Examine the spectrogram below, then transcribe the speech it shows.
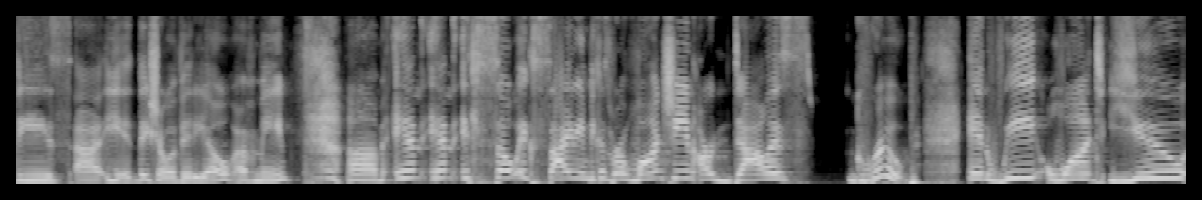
these, uh, they show a video of me. Um, and, and it's so exciting because we're launching our Dallas group and we want you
